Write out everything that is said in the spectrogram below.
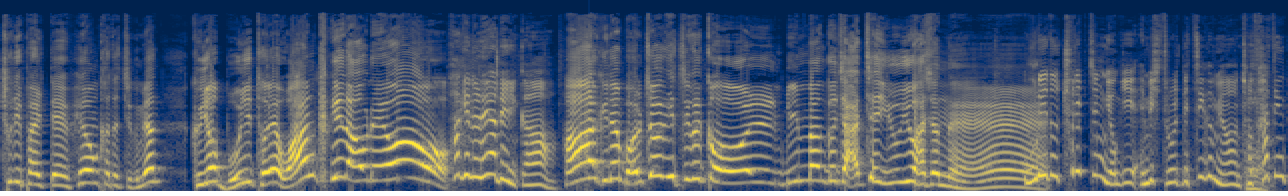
출입할 때 회원카드 찍으면 그 옆 모니터에 왕 크게 나오네요! 확인을 해야 되니까. 아, 그냥 멀쩡하게 찍을걸. 민망 그 자체 유유하셨네. 우리도 출입증 여기 MBC 들어올 때 찍으면 저 사진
